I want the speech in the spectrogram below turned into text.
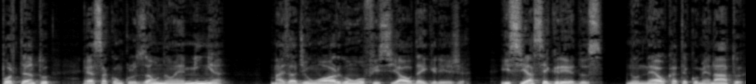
Portanto, essa conclusão não é minha, mas a de um órgão oficial da Igreja. E se há segredos no neocatecumenato,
